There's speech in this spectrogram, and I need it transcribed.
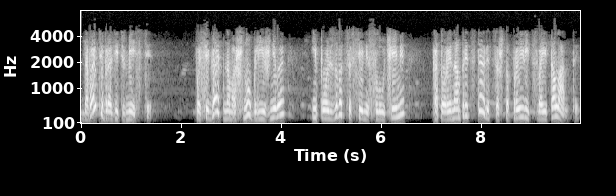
Давайте бродить вместе. Посягать на мошну ближнего и пользоваться всеми случаями, которые нам представятся, чтобы проявить свои таланты.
